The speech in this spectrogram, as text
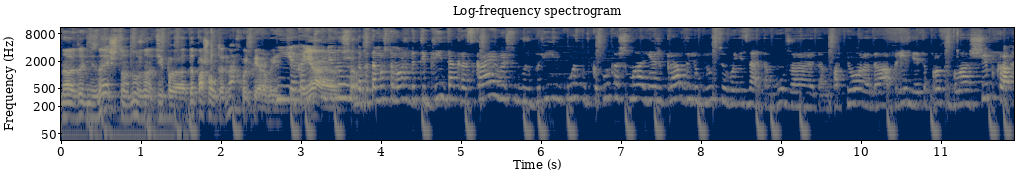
Но это не значит, что нужно, типа, да пошел ты нахуй первый. Нет, типа, конечно, я не нужно, всё. потому что, может быть, ты, блин, так раскаиваешься, думаешь, блин, господи, какой кошмар, я же правда люблю своего, не знаю, там, мужа, там, партнера, да, блин, это просто была ошибка.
